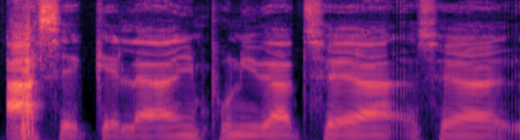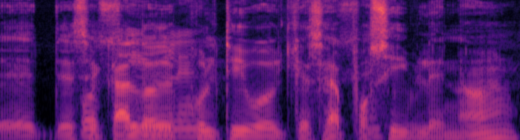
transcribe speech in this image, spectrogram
hace que la impunidad sea, sea ese caldo de cultivo y que sea posible, ¿no?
